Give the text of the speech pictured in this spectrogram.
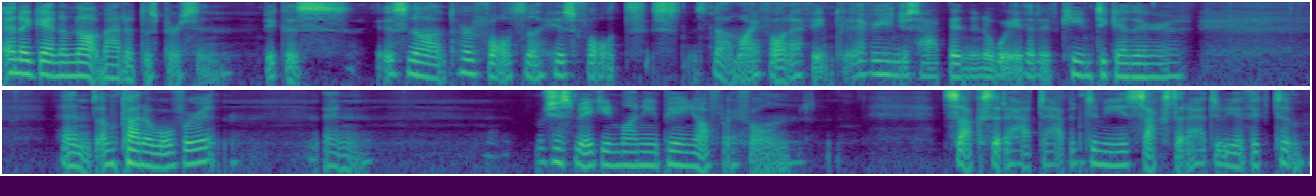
and again, I'm not mad at this person because it's not her fault, it's not his fault, it's, it's not my fault. I think everything just happened in a way that it came together, and I'm kind of over it. And just making money, paying off my phone. It sucks that it had to happen to me, it sucks that I had to be a victim.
